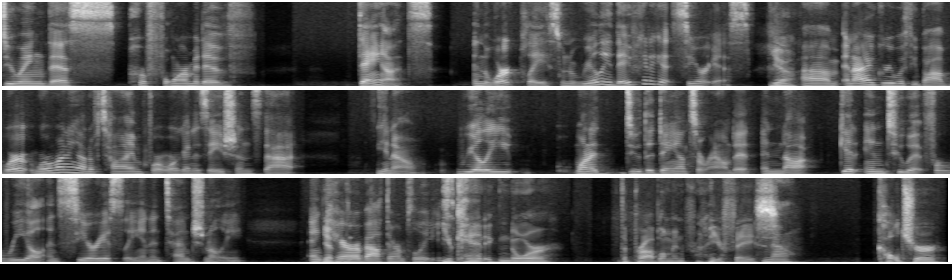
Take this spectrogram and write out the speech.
doing this performative dance in the workplace when really they've got to get serious. Yeah. Um, and I agree with you, Bob. We're we're running out of time for organizations that, you know, really want to do the dance around it and not get into it for real and seriously and intentionally and Yeah, care about their employees. you can't ignore the problem in front of your face. no. culture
